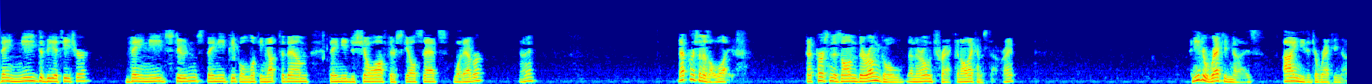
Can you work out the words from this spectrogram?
They need to be a teacher. They need students. They need people looking up to them. They need to show off their skill sets, whatever. Right? That person has a life. That person is on their own goal and their own trek and all that kind of stuff, right? I need to recognize, I needed to recognize,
